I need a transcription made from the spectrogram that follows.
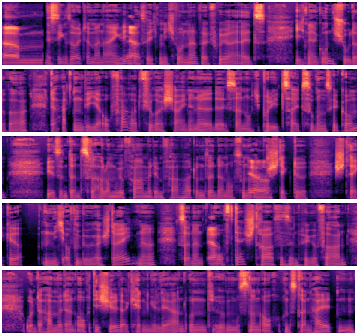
Ähm, Deswegen sollte man eigentlich, Ja. was ich mich wundert, weil früher, als ich in der Grundschule war, da hatten wir ja auch Fahrradführerscheine. Ne? Da ist dann auch die Polizei zu uns gekommen. Wir sind dann Slalom gefahren mit dem Fahrrad und sind dann auf so eine Ja. abgesteckte Strecke, nicht auf dem Bürgersteig, ne, sondern Ja. auf der Straße sind wir gefahren und da haben wir dann auch die Schilder kennengelernt und äh, mussten dann auch uns dran halten.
